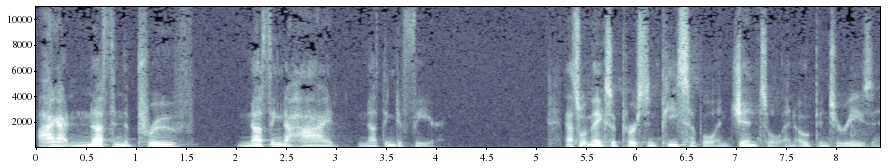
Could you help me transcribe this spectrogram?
I got nothing to prove, nothing to hide, nothing to fear. That's what makes a person peaceable and gentle and open to reason.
